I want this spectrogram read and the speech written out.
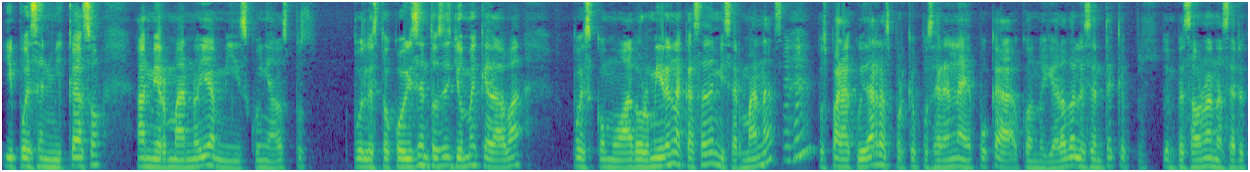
Y pues en mi caso, a mi hermano y a mis cuñados, pues, pues les tocó irse. Entonces yo me quedaba, pues, como a dormir en la casa de mis hermanas, pues para cuidarlas, porque pues era en la época cuando yo era adolescente que pues empezaron a nacer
